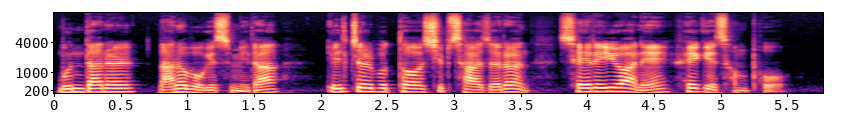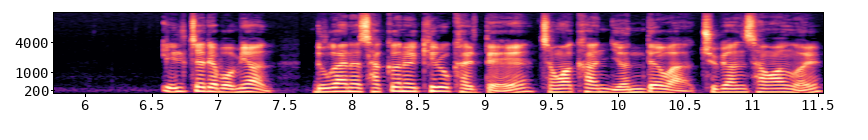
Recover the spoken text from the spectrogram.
문단을 나눠보겠습니다. 1절부터 14절은 세례 요한의 회개 선포. 1절에 보면 누가는 사건을 기록할 때 정확한 연대와 주변 상황을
